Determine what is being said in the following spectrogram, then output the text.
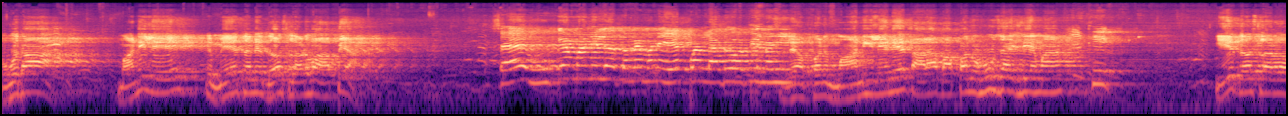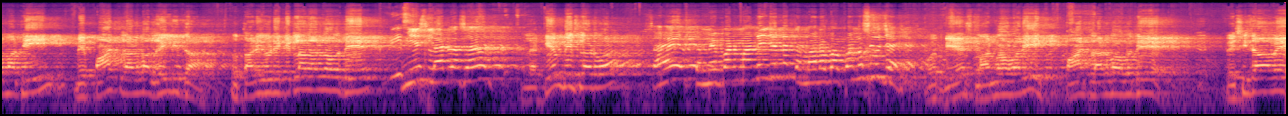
ઊભો થા. માની લે કે મેં તને દસ લાડવા આપ્યા. સાહેબ હું કેમ માની લો? તમે મને એક પણ લાડુ આપ્યો નહીં. એટલે પણ માની લે ને તારા બાપાનું શું જાય છે એમાં? ઠીક. એ દસ લાડવામાંથી મેં પાંચ લાડવા લઈ લીધા. તો તારી જોડે કેટલા લાડવા વધે? વીસ. લાડવા સર એટલે કેમ વીસ લાડવા? સાહેબ તમે પણ માની જો ને તમારા બાપાનું શું જાય? હવે બેસ માનવા વાળી પાંચ લાડવા વધે. બેસી જા હવે.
